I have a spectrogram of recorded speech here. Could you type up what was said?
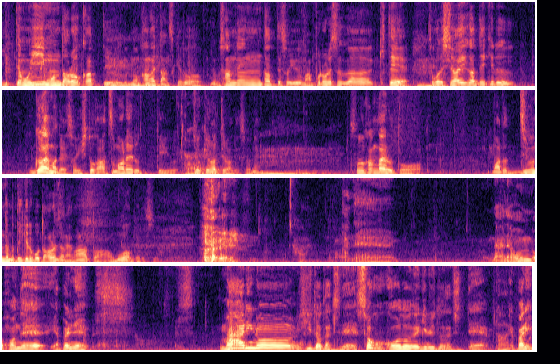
行ってもいいもんだろうかっていうのを考えたんですけどでも3年経ってそういうまあプロレスが来てそこで試合ができるぐらいまでそういう人が集まれるっていう状況になってるわけですよね。それを考えるとまだ自分でもできることあるんじゃないかなとは思うわけですよ。はい。ねなんでほんほんでやっぱりね周りの人たちで即行動できる人たちって、はい。やっぱり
